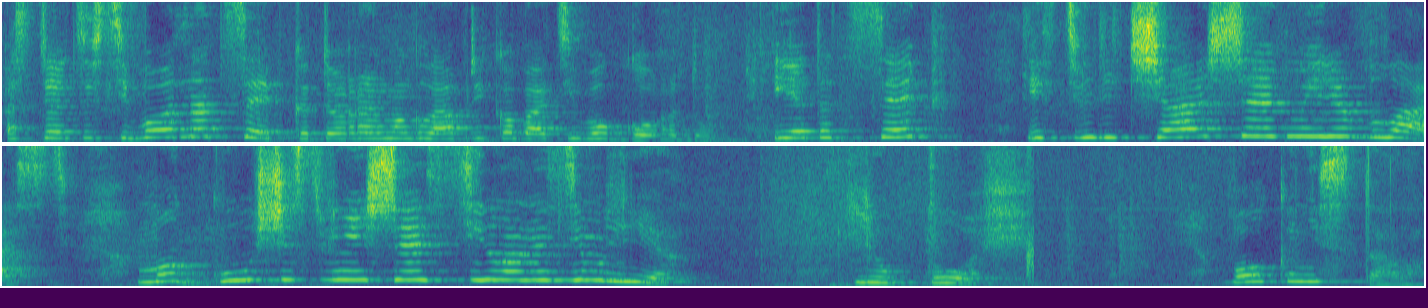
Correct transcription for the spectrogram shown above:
остается всего одна цепь, которая могла приковать его к городу. И эта цепь есть величайшая в мире власть, могущественнейшая сила на земле. Любовь. Волка не стало.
